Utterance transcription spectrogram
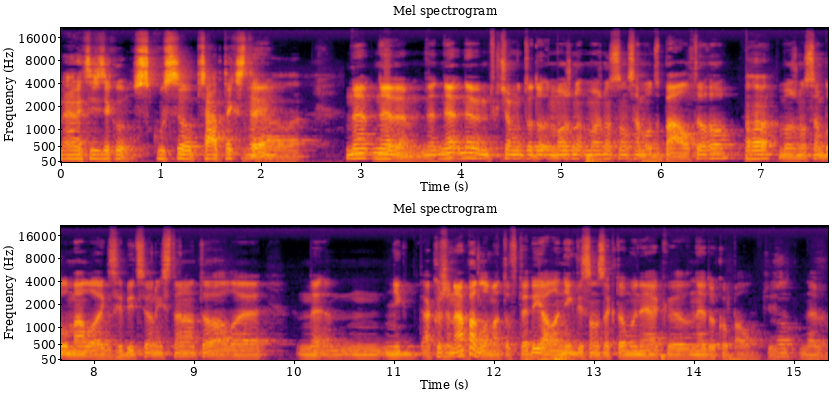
já nechci říct, jako zkusil psát texty, Hej. ale... Ne, neviem, ne, ne, neviem k čomu to, do, možno, možno som sa moc bál toho, Aha. možno som bol malo exhibicionista na to, ale ne, nik, akože napadlo ma to vtedy, ale nikdy som sa k tomu nejak nedokopal, čiže no. neviem.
